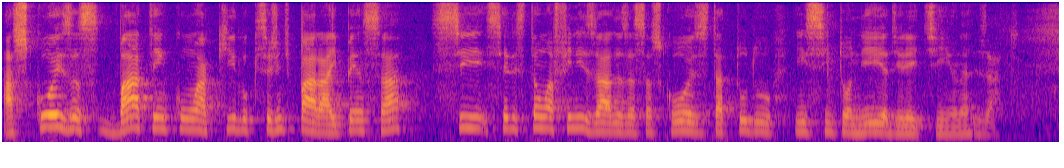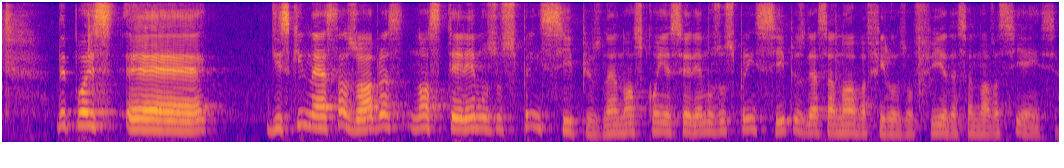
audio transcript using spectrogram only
as coisas batem com aquilo que, se a gente parar e pensar, se, se eles estão afinizadas, essas coisas, está tudo em sintonia direitinho, né? Exato. Depois, é, diz que nessas obras nós teremos os princípios, né? nós conheceremos os princípios dessa nova filosofia, dessa nova ciência.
